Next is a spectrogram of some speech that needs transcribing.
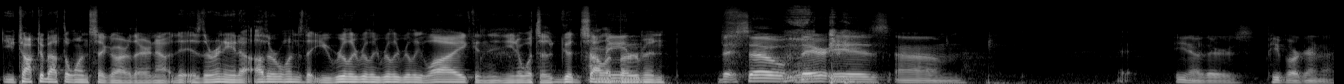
you talked about the one cigar there. Now, is there any other ones that you really, really, really, really like? And you know, what's a good solid mean, bourbon? Th- So there is, um, you know, there's people are gonna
